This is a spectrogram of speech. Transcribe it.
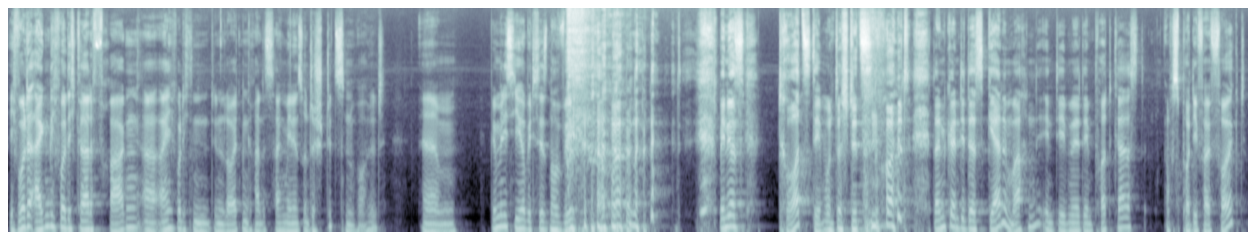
Ich wollte eigentlich wollte ich gerade fragen, äh, eigentlich wollte ich den, den Leuten gerade sagen, wenn ihr uns unterstützen wollt. Ähm, bin mir nicht sicher, ob ich das jetzt noch will. wenn ihr uns trotzdem unterstützen wollt, dann könnt ihr das gerne machen, indem ihr dem Podcast auf Spotify folgt.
